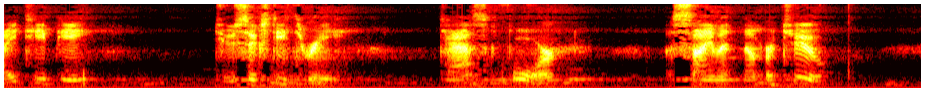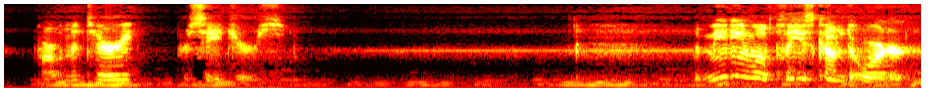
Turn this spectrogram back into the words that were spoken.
ITP 263, Task 4, Assignment Number 2, Parliamentary Procedures. The meeting will please come to order.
